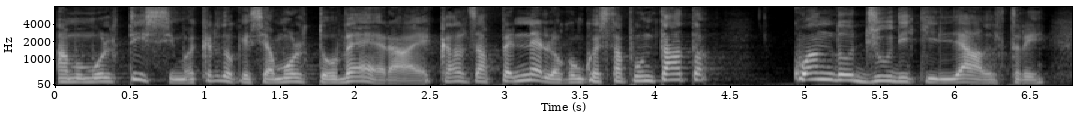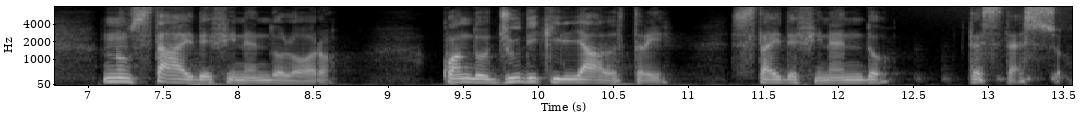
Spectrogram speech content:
amo moltissimo e credo che sia molto vera e calza a pennello con questa puntata. Quando giudichi gli altri, non stai definendo loro. Quando giudichi gli altri, stai definendo te stesso.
